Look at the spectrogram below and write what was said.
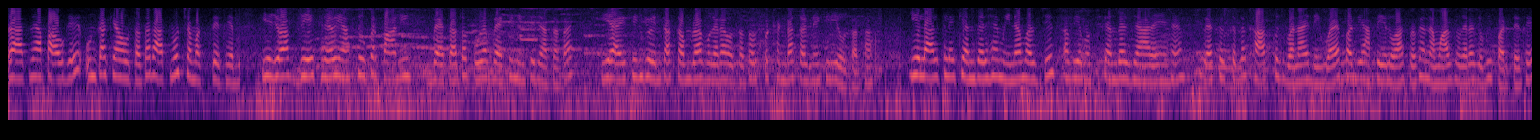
रात में आप आओगे, उनका क्या होता था, रात में वो चमकते थे। ये जो आप देख रहे हो, यहाँ से ऊपर पानी बहता था, पूरा बह के नीचे जाता था। ये आई थिंक जो इनका कमरा वगैरह होता था, उसको ठंडा करने के लिए होता था। ये लाल किले के अंदर है मीना मस्जिद। अभी हम उसके अंदर जा रहे हैं। वैसे इसके अंदर खास कुछ बना ही नहीं हुआ है, पर यहाँ पे ये लोग नमाज़ वगैरह जो भी पढ़ते थे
